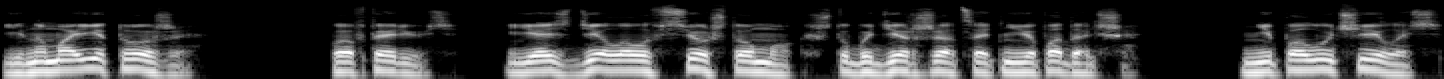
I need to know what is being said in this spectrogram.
И на мои тоже. Повторюсь, я сделал все, что мог, чтобы держаться от нее подальше. Не получилось.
